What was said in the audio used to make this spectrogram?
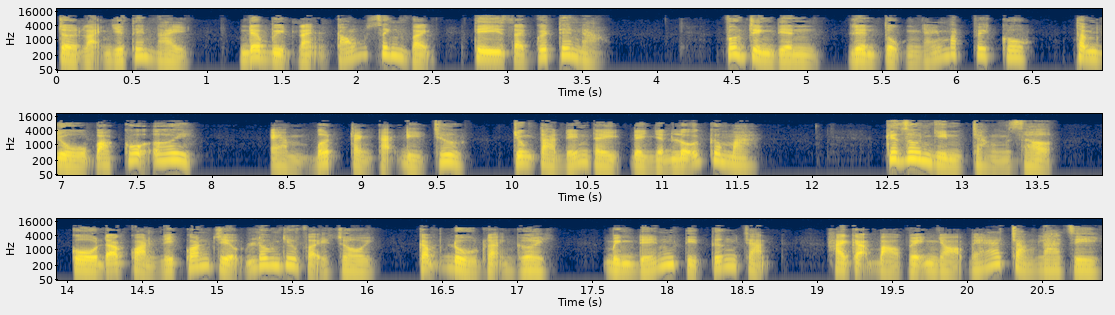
Trở lại như thế này, nếu bị lạnh cóng sinh bệnh thì giải quyết thế nào? Phương Trình Điền liên tục nháy mắt với cô, thầm nhủ bà cô ơi, em bớt tranh cãi đi chứ, chúng ta đến đây để nhận lỗi cơ mà. Kiệt Du nhìn chẳng sợ, cô đã quản lý quán rượu lâu như vậy rồi, gặp đủ loại người, mình đến thì tương chặn, hai gã bảo vệ nhỏ bé chẳng là gì.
